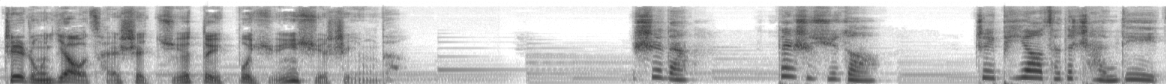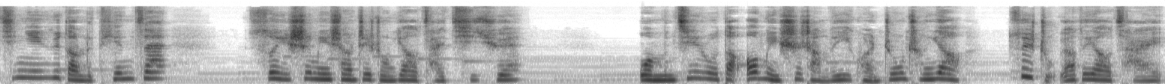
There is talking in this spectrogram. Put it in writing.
这种药材是绝对不允许使用的。是的，但是徐总，这批药材的产地今年遇到了天灾，所以市面上这种药材奇缺。我们进入到欧美市场的一款中成药，最主要的药材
